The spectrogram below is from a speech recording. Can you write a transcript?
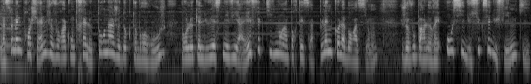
La semaine prochaine, je vous raconterai le tournage d'Octobre Rouge, pour lequel l'US Navy a effectivement apporté sa pleine collaboration. Je vous parlerai aussi du succès du film qui,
